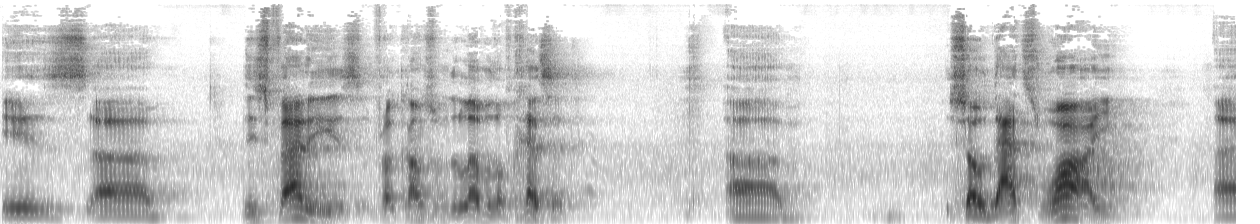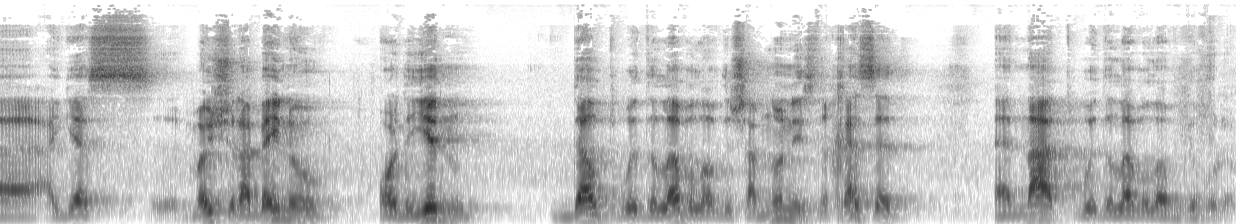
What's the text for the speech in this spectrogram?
is uh, these fatties comes from the level of chesed. Um, so that's why uh, I guess Moshe Rabbeinu or the Yidden dealt with the level of the Shamnunis, the Chesed, and not with the level of Gevurah.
